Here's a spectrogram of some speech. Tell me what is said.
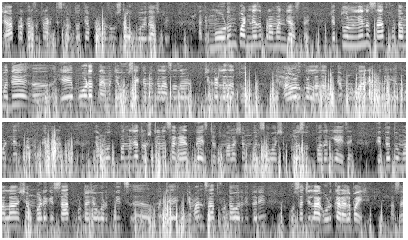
ज्या प्रकारचं प्रॅक्टिस करतो त्या प्रकारचा ऊस कवकवीत असतोय? ते मोडून पडण्याचं प्रमाण जास्त आहे. त्या तुलनेनं सात फुटामध्ये हे मोडत नाही. म्हणजे ऊस एकामेकाला असा जर चिकडला जातो हळूहळू कळला जातो. त्यामुळे वाऱ्यामध्ये हे मोडण्याचं प्रमाण कमी राहतं. त्यामुळे उत्पन्नाच्या दृष्टीनं सगळ्यात बेस्ट तुम्हाला शंभर सव्वाशे प्लस उत्पादन घ्यायचं आहे तिथं तुम्हाला शंभर टक्के सात फुटाच्या वरतीच म्हणजे किमान सात फुटावरती तरी ऊसाची लागवड करायला पाहिजे. असं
